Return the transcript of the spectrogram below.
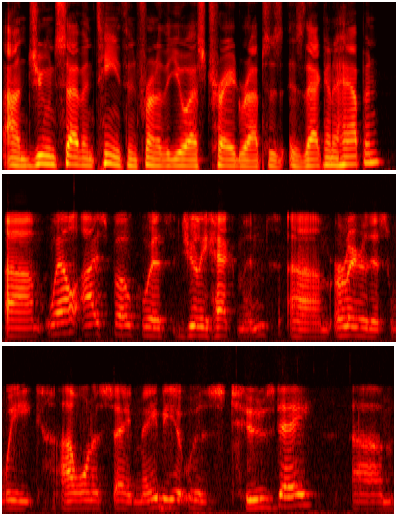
on June 17th in front of the U.S. trade reps. Is, is that going to happen? Um, well, I spoke with Julie Heckman um, earlier this week. I want to say maybe it was Tuesday. Um,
